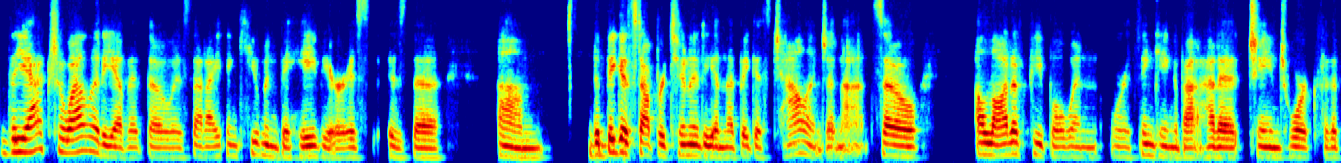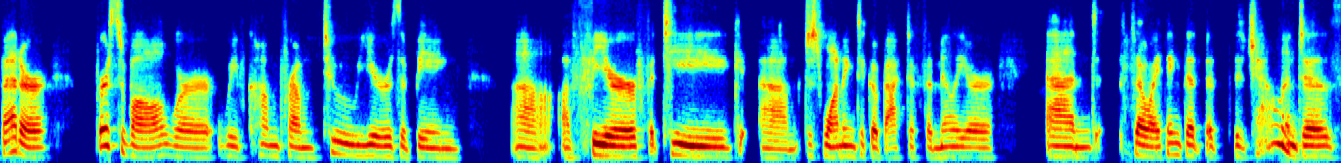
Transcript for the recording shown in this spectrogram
the actuality of it though is that I think human behavior is is the um, the biggest opportunity and the biggest challenge in that. So a lot of people when we're thinking about how to change work for the better, first of all, we're we've come from two years of being uh, of fear, fatigue, um, just wanting to go back to familiar. And so I think that the, the challenge is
